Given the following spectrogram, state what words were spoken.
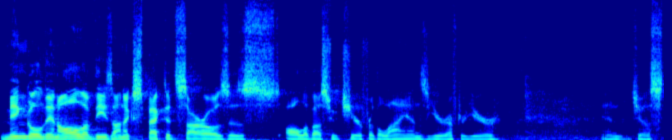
mingled in all of these unexpected sorrows is all of us who cheer for the Lions year after year and just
